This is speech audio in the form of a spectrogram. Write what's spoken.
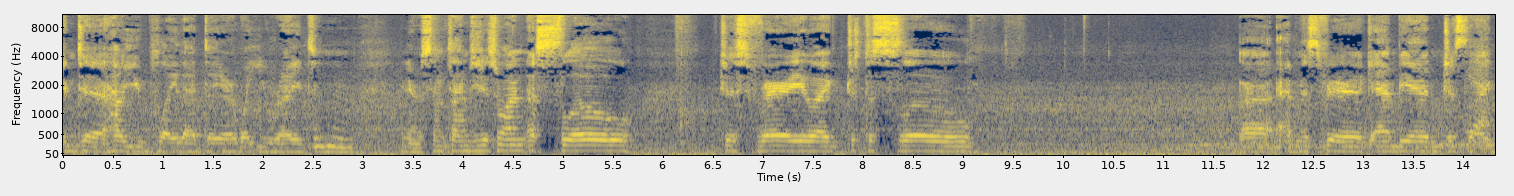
into how you play that day or what you write. And, you know, sometimes you just want a slow, just very like just a slow. Uh, atmospheric, ambient, just Yeah. like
